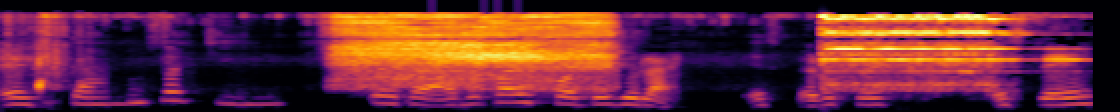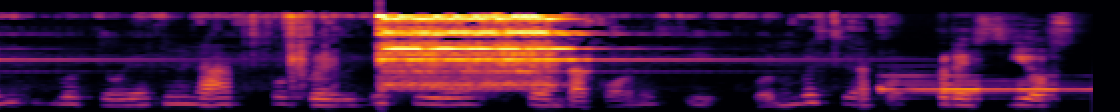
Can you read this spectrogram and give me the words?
Estamos aquí preparando para el 4 de July. Espero que estén, porque voy a terminar por el vestido con tacones y con un vestidazo precioso.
